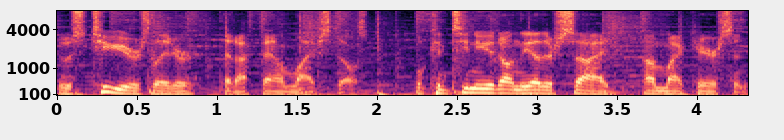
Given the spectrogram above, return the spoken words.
It was two years later that I found Lifestyles. We'll continue it on the other side. I'm Mike Harrison.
